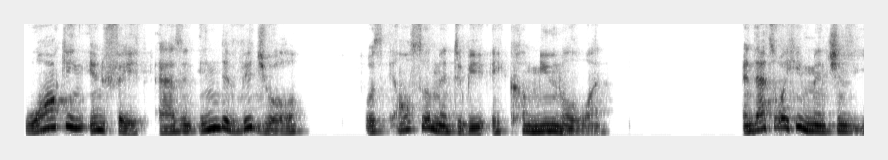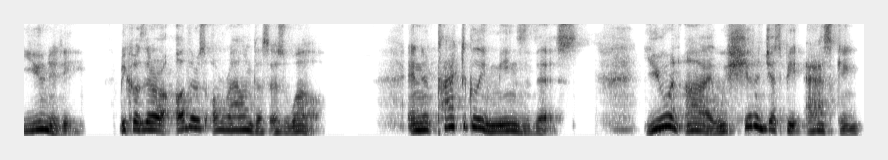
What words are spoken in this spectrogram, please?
walking in faith as an individual was also meant to be a communal one. And that's why he mentions unity, because there are others around us as well. And it practically means this you and I, we shouldn't just be asking,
